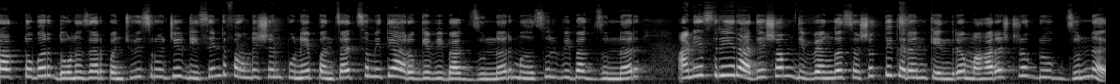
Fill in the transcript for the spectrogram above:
सतरा ऑक्टोबर दोन हजार पंचवीस रोजी डिसेंट फाउंडेशन पुणे पंचायत समिती आरोग्य विभाग जुन्नर महसूल विभाग जुन्नर आणि श्री राधेश्याम दिव्यांग सशक्तीकरण केंद्र महाराष्ट्र ग्रुप जुन्नर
